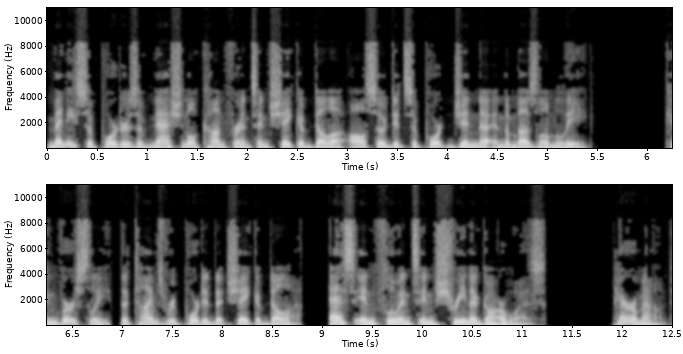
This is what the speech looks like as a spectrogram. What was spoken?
Many supporters of National Conference and Sheikh Abdullah also did support Jinnah and the Muslim League. Conversely, The Times reported that Sheikh Abdullah's influence in Srinagar was paramount.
